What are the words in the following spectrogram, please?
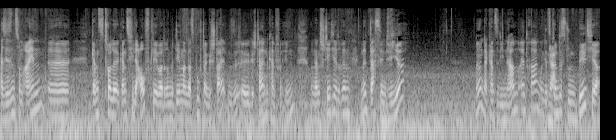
Also hier sind zum einen äh, ganz tolle, ganz viele Aufkleber drin, mit denen man das Buch dann gestalten, äh, gestalten kann von innen. Und dann steht hier drin, ne, das sind wir. Ne, und da kannst du die Namen eintragen und jetzt Ja. könntest du ein Bild hier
